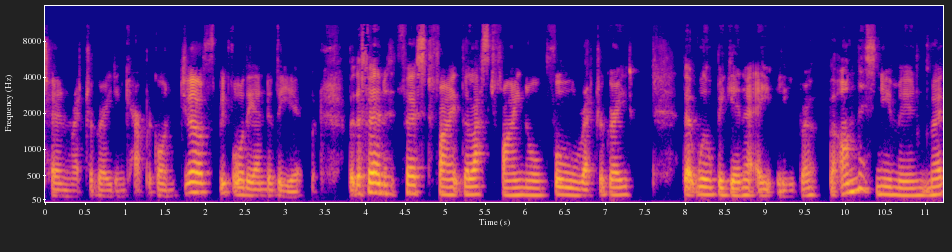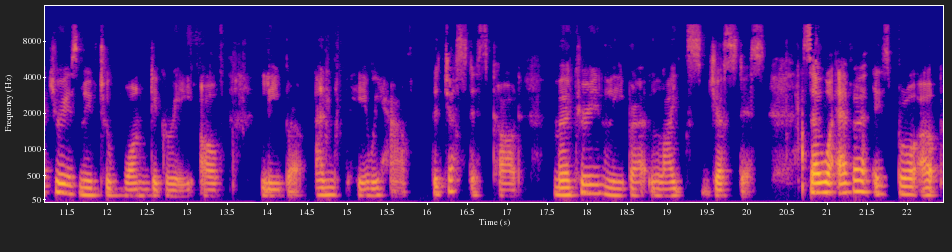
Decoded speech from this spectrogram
turn retrograde in Capricorn just before the end of the year. But, the first, first fight, the last final full retrograde that will begin at 8 Libra. But on this new moon, Mercury has moved to one degree of Libra. And here we have the Justice card. Mercury in Libra likes justice. So whatever is brought up,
